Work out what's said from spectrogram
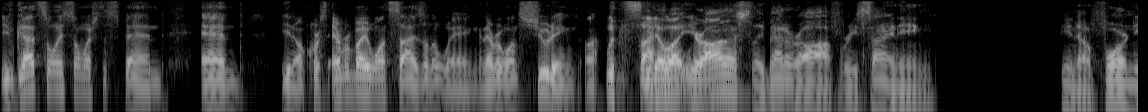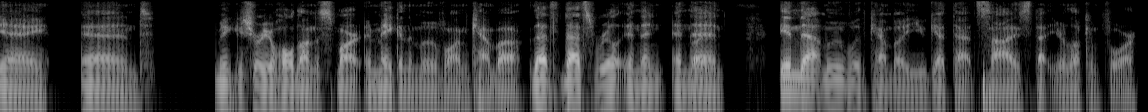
You've got only so much to spend, and you know, of course, everybody wants size on the wing, and everyone's shooting on, with size. you know what? You're honestly better off re-signing, you know, Fournier and making sure you hold on to Smart and making the move on Kemba. That's that's real. And then and then in that move with Kemba, you get that size that you're looking for.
